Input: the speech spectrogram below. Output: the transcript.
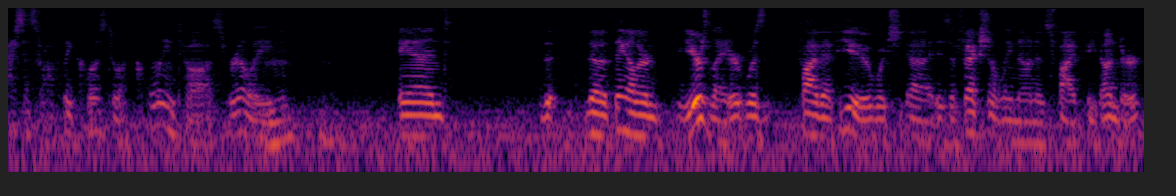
gosh, that's awfully close to a coin toss, really. Mhm. And the the thing I learned years later was 5FU, which uh, is affectionately known as five feet under.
